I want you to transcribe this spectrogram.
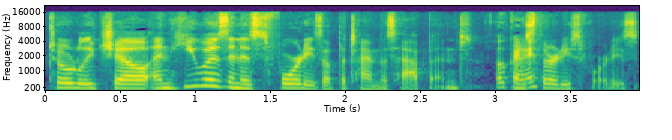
totally chill, and he was in his 40s at the time this happened. Okay. his 30s, 40s,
